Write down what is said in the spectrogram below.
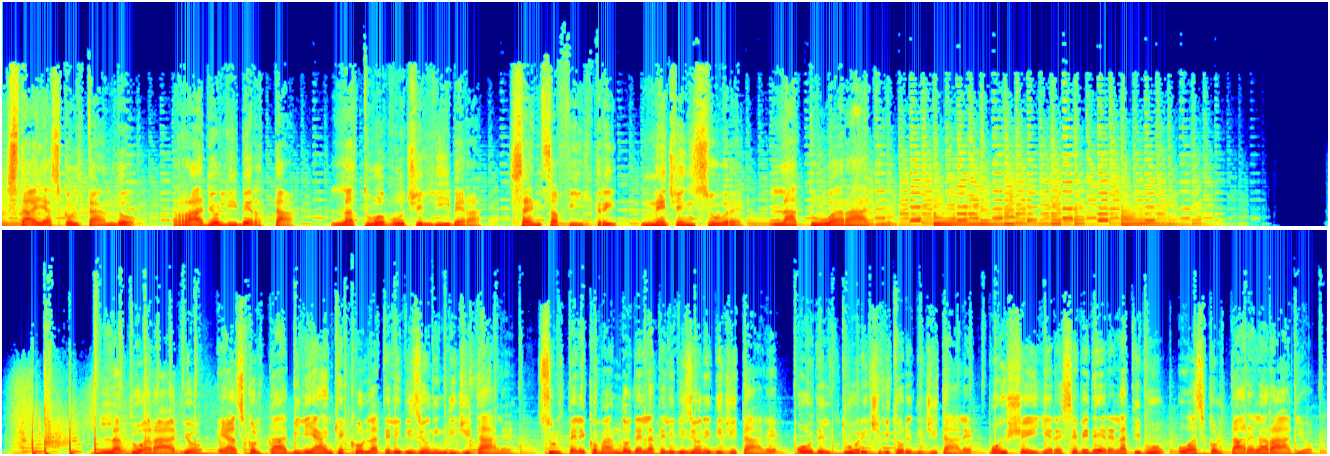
Stai ascoltando Radio Libertà, la tua voce libera, senza filtri né censure, la tua radio. La tua radio è ascoltabile anche con la televisione in digitale. Sul telecomando della televisione digitale o del tuo ricevitore digitale puoi scegliere se vedere la TV o ascoltare la radio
